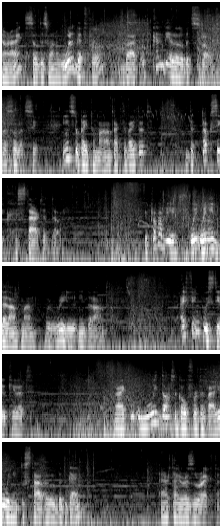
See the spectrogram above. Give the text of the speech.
Alright, so this one will get through, but it can be a little bit slow. So, so let's see. He needs to pay 2 mana to activate it. The Toxic has started though. We probably... We, we need the land, man. We really need the land. I think we still kill it. Like, we don't go for the value, we need to start a little bit game. Ertai Resurrected.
